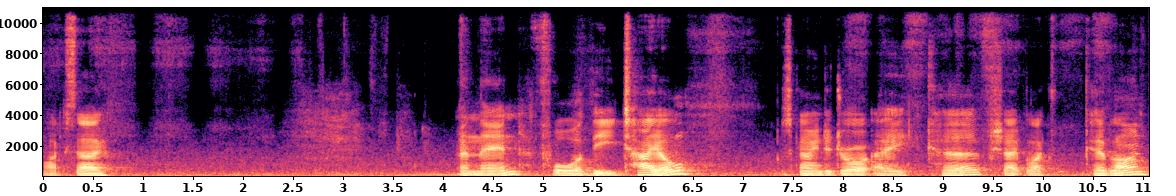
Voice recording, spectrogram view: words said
like so. And then for the tail, just going to draw a curve shaped like curve line,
